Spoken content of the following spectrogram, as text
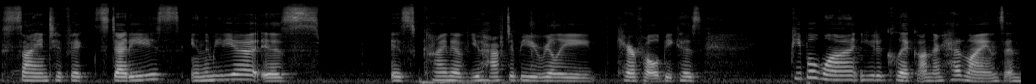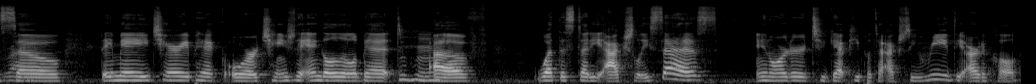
scientific studies in the media is is kind of you have to be really careful because people want you to click on their headlines and right. so they may cherry pick or change the angle a little bit mm-hmm. of what the study actually says in order to get people to actually read the article.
